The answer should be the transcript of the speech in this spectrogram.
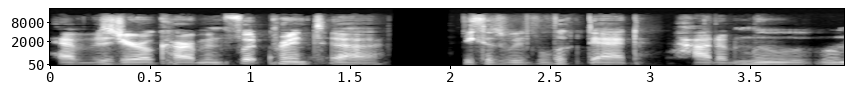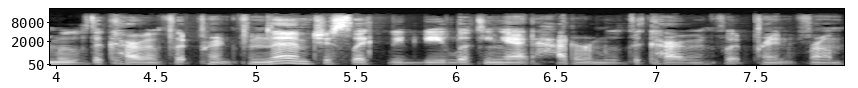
have zero carbon footprint uh, because we've looked at how to move, remove the carbon footprint from them, just like we'd be looking at how to remove the carbon footprint from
